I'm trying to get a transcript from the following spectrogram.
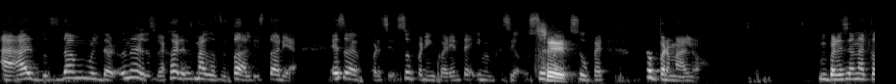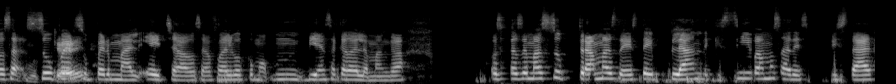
a Albus Dumbledore, uno de los mejores magos de toda la historia. Eso me pareció súper incoherente y me pareció súper, Sí. súper, súper malo. Me pareció una cosa súper, Ok. súper mal hecha, o sea, fue algo como mm, bien sacado de la manga. O sea, las demás subtramas de este plan de que sí vamos a despistar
